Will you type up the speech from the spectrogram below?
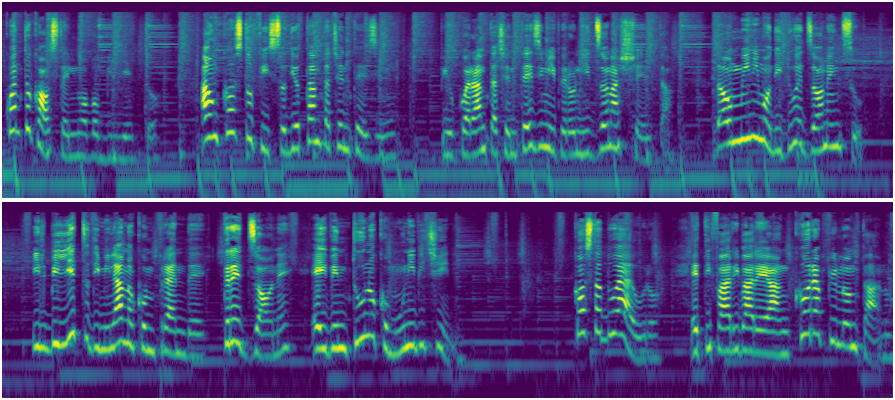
Quanto costa il nuovo biglietto? Ha un costo fisso di 80 centesimi, più 40 centesimi per ogni zona scelta, da un minimo di due zone in su. Il biglietto di Milano comprende tre zone e i 21 comuni vicini. Costa 2 euro e ti fa arrivare ancora più lontano.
